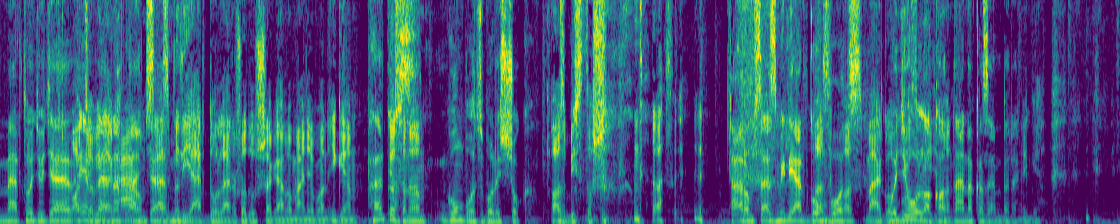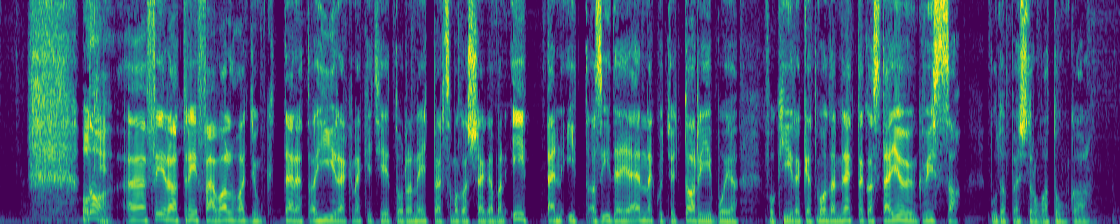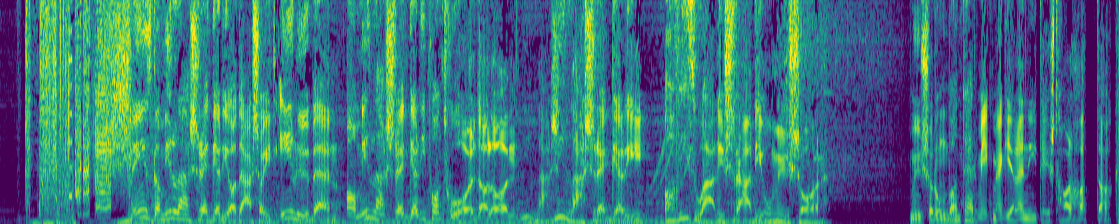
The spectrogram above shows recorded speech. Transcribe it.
mert hogy ugye Atya ember világ, nem 300 látja át- milliárd dolláros adósságállománya van. Igen. Hát Köszönöm. Az gombócból is sok. Az biztos. Az, 300 milliárd gombóc, az már hogy gombóc, jól így van. lakhatnának az emberek. igen. No, okay. félre a tréfával, hagyjunk teret a híreknek, így 7 óra 4 perc magasságában. Éppen itt az ideje ennek, úgyhogy Tari Ibolya fog híreket mondani nektek, aztán jövünk vissza Budapest rovatunkkal. Nézd a Millás reggeli adásait élőben a millásreggeli.hu oldalon. Millás, Millás reggeli, a vizuális rádió műsor. Műsorunkban termék megjelenítést hallhattak.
